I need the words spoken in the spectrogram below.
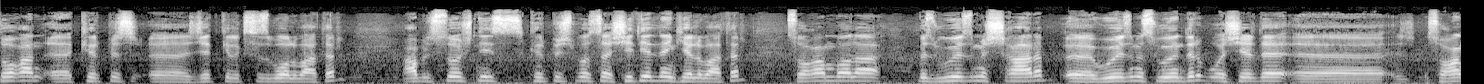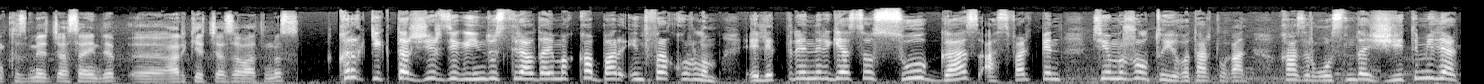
Соған ә, кірпіш жеткіліксіз болып жатыр. Облисточный кірпіш болса шетелден келіп жатыр соған бола біз өзіміз шығарып өзіміз өндіріп осы жерде соған қызмет жасайын деп әрекет жасап жатырмыз 40 гектар жердегі индустриалды аймаққа бар инфрақұрылым электр энергиясы су газ асфальт пен теміржол тұйығы тартылған. Қазір осында 7 миллиард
